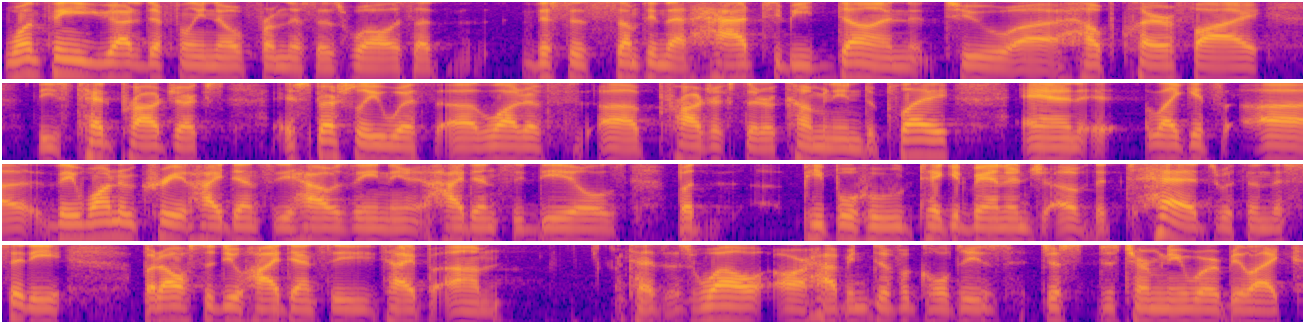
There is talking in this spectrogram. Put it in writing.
One thing you got to definitely know from this as well is that this is something that had to be done to uh, help clarify these TED projects, especially with a lot of uh, projects that are coming into play. And it, like it's, uh, they want to create high density housing and high density deals, but people who take advantage of the TEDs within the city, but also do high density type um, TEDs as well are having difficulties just determining where it'd be like,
